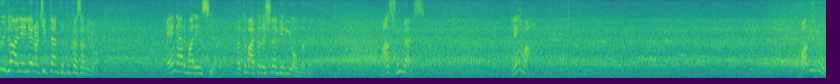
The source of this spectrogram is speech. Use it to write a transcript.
müdahaleyle rakipten topu kazanıyor. Ener Valencia takım arkadaşına geri yolladı. Mats Hummels. Neymar. Bobby Moore.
